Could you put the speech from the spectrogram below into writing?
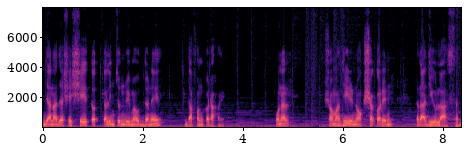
জানাজা শেষে তৎকালীন চন্দ্রিমা উদ্যানে দাফন করা হয়। ওনার সমাধির নকশা করেন রাজিউল আহসান।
